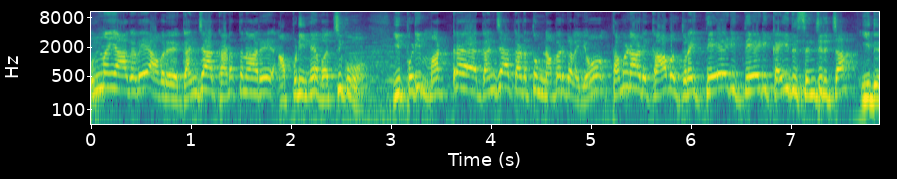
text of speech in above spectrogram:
உண்மையாகவே அவர் கஞ்சா கடத்தினாரு அப்படின்னு வச்சுக்குவோம். இப்படி மற்ற கஞ்சா கடத்தும் நபர்களையும் தமிழ்நாடு காவல்துறை தேடி தேடி கைது செஞ்சிருச்சா? இது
